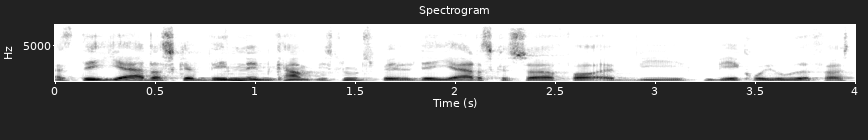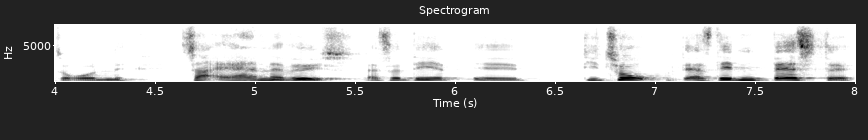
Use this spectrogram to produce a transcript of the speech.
Altså det er jer, der skal vinde en kamp i slutspillet. Det er jer, der skal sørge for, at vi, vi ikke ryger ud af første runde. Så er jeg nervøs. Altså det er, øh, de to, altså det er den bedste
